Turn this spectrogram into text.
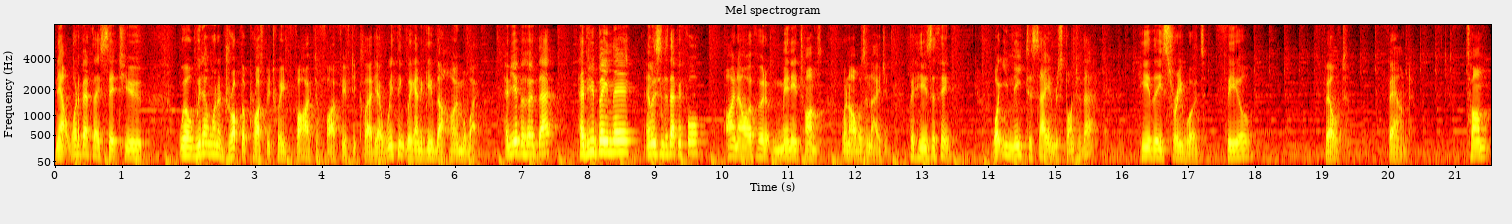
Now, what about if they said to you, well, we don't want to drop the price between 5 to 550, Claudio. We think we're going to give the home away. Have you ever heard that? Have you been there and listened to that before? I know I've heard it many times when I was an agent. But here's the thing. What you need to say in response to that, hear these three words, feel, felt, found. Tom,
